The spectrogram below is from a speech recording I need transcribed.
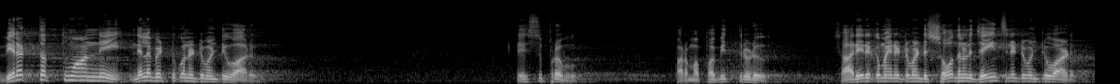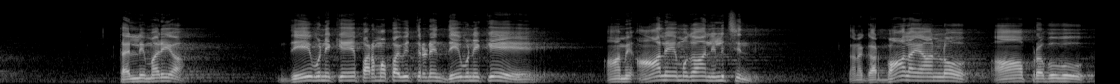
విరక్తత్వాన్ని నిలబెట్టుకున్నటువంటి వారు. యేసుప్రభు పరమ పవిత్రుడు శారీరకమైనటువంటి శోధనను జయించినటువంటి వాడు. తల్లి మరియా దేవునికే పరమ పవిత్రుడైన దేవునికే ఆమె ఆలయముగా నిలిచింది. తన గర్భాలయాల్లో ఆ ప్రభువు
